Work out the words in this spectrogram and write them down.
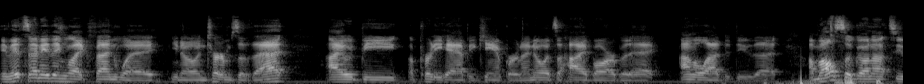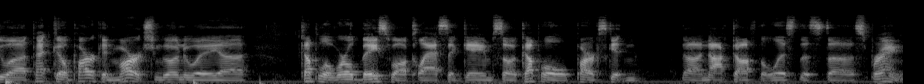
if it's anything like Fenway, you know, in terms of that, I would be a pretty happy camper. And I know it's a high bar, but hey, I'm allowed to do that. I'm also going out to uh, Petco Park in March. I'm going to a uh, couple of World Baseball Classic games, so a couple parks getting uh, knocked off the list this uh, spring.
